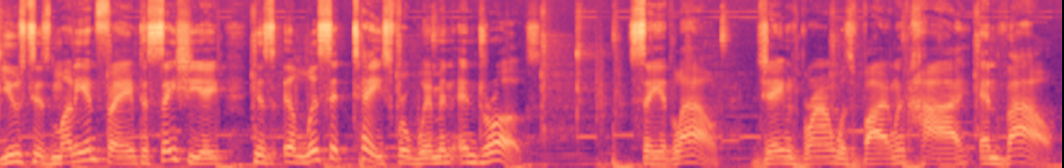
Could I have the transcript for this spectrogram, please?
used his money and fame to satiate his illicit taste for women and drugs. Say it loud. James Brown was violent, high, and vile.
